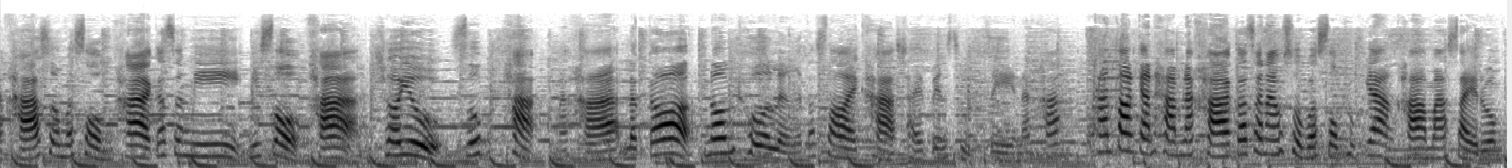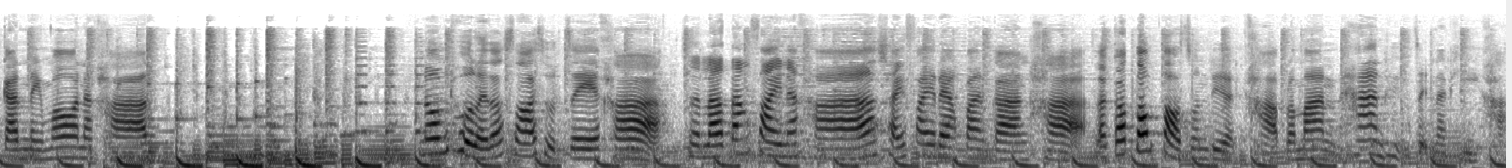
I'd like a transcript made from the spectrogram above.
นะคะ ส่วนผสมค่ะก็จะมีมิโซะค่ะ โชยุซุปผักนะคะ แล้วก็นมถั่วเหลืองตะซอยค่ะ ใช้เป็นสูตรเจนะคะ ขั้นตอนการทำนะคะ ก็จะนำส่วนผสมทุกอย่างค่ะมาใส่รวมกันในหม้อนะคะนมถั่วเหลืองตะซอยสูตรเจค่ะ เสร็จแล้วตั้งไฟนะคะ ใช้ไฟแรงปานกลางค่ะ แล้วก็ต้มต่อจนเดือดค่ะ ประมาณ 5-7 นาทีค่ะ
